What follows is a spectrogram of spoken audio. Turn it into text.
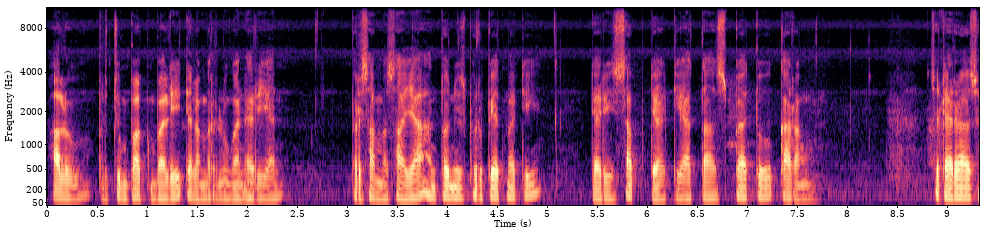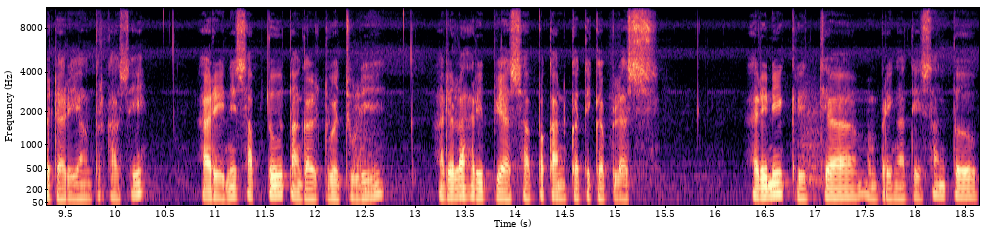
Halo, berjumpa kembali dalam Renungan Harian bersama saya Antonius Madi dari Sabda di atas Batu Karang. Saudara-saudari yang terkasih, hari ini Sabtu tanggal 2 Juli adalah hari biasa pekan ke-13. Hari ini gereja memperingati Santo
